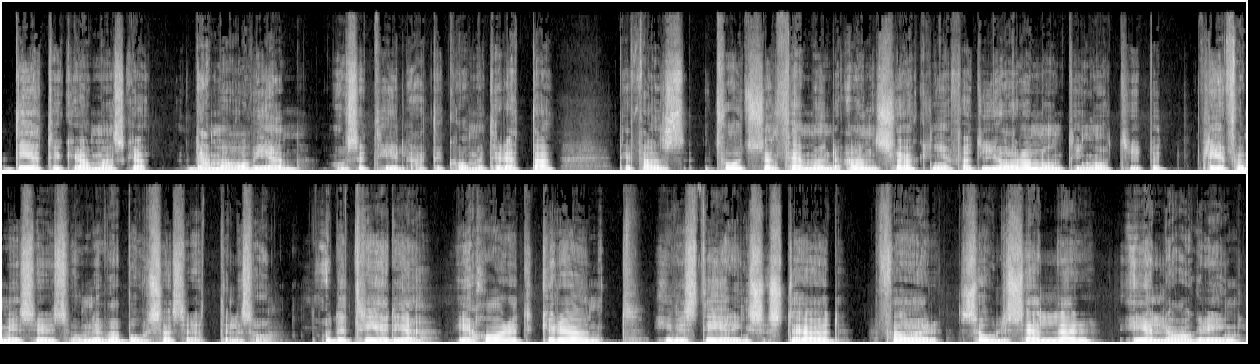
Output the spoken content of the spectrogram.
det tycker jag man ska damma av igen och se till att det kommer till rätta. Det fanns 2500 ansökningar för att göra någonting åt typ ett flerfamiljshus, om det var bostadsrätt eller så. Och det tredje, vi har ett grönt investeringsstöd för solceller, ellagring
